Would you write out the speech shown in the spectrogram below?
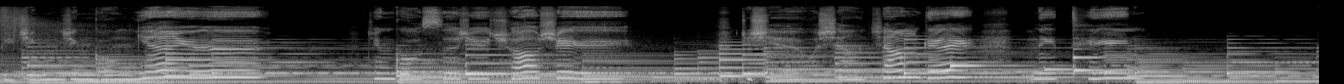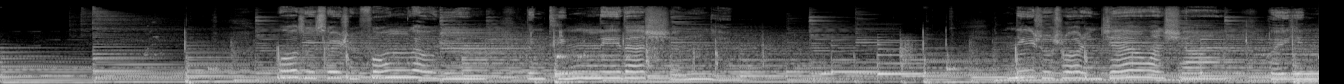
历经晴空烟雨，经过四季潮汐，这些我想讲给你。随春风流云，聆听你的声音。你诉说人间万象，回音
